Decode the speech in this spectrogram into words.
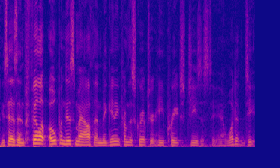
he says, And Philip opened his mouth, and beginning from the Scripture, he preached Jesus to him. What did Je-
